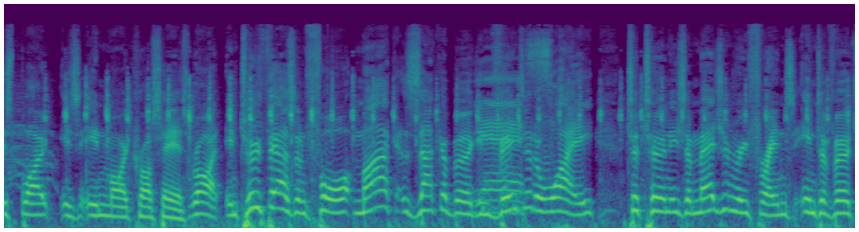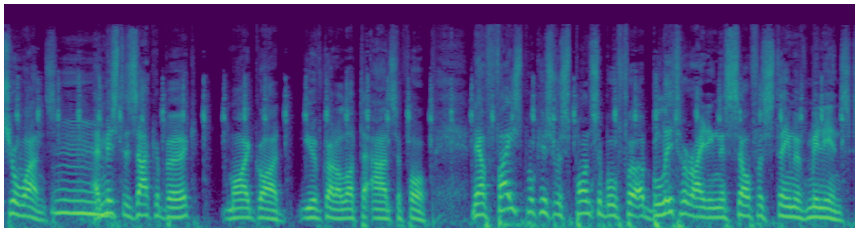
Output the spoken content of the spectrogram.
this bloke is in my crosshairs. Right, in 2004, Mark Zuckerberg Yes. invented a way to turn his imaginary friends into virtual ones. Mm. And Mr. Zuckerberg, my God, you've got a lot to answer for. Now, Facebook is responsible for obliterating the self esteem of millions.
